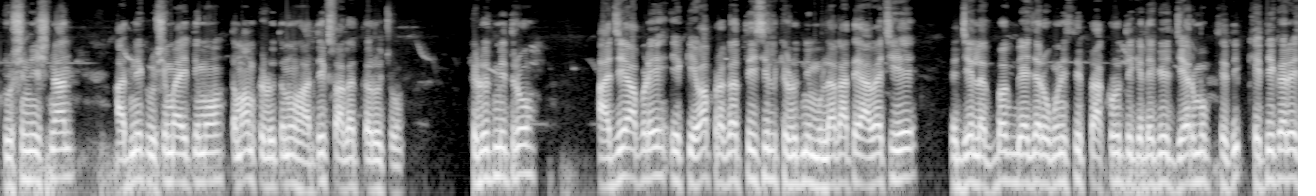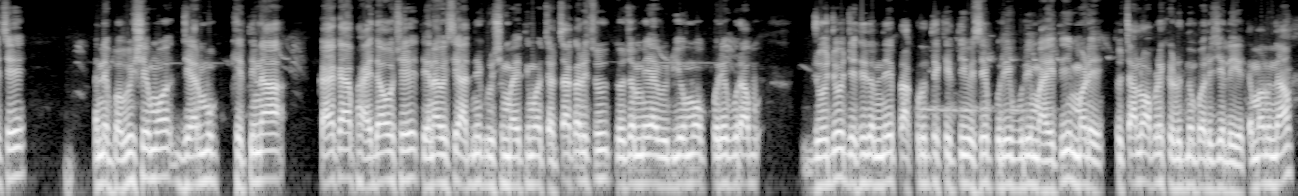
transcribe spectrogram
કૃષિ નિષ્ણાંત. આજની કૃષિ માહિતીમાં તમામ ખેડૂતોનું હાર્દિક સ્વાગત કરું છું. ખેડૂત મિત્રો, આજે આપણે એક એવા પ્રગતિશીલ ખેડૂતની મુલાકાતે આવ્યા છીએ કે જે લગભગ બે હજાર ઓગણીસથી પ્રાકૃતિક એટલે કે ઝેરમુક્ત ખેતી કરે છે અને ભવિષ્યમાં ઝેરમુક્ત ખેતીના કયા કયા ફાયદાઓ છે તેના વિશે આજની કૃષિ માહિતીમાં ચર્ચા કરીશું. તો તમે આ વિડીયોમાં પૂરેપૂરા જોજો, જેથી તમને પ્રાકૃતિક ખેતી વિશે પૂરેપૂરી માહિતી મળે. તો ચાલો આપણે ખેડૂતનો પરિચય લઈએ. તમારું નામ?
